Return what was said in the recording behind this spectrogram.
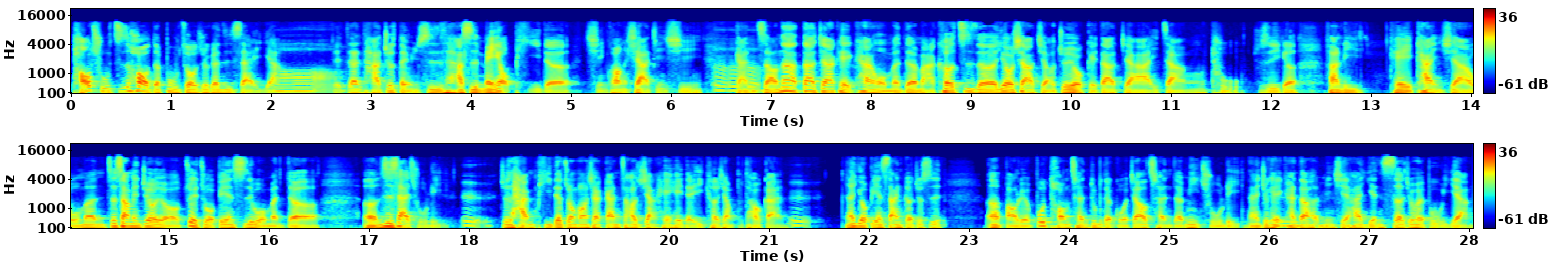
刨除之后的步骤就跟日晒一样哦。对，但它就等于是它是没有皮的情况下进行干燥。嗯嗯，那大家可以看我们的马克字的右下角就有给大家一张图，就是一个范例，可以看一下。我们这上面就有最左边是我们的呃日晒处理，嗯，就是含皮的状况下干燥，就像黑黑的一颗像葡萄干，嗯。那右边三个就是，呃，保留不同程度的果胶层的蜜处理，那你就可以看到很明显，它颜色就会不一样，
